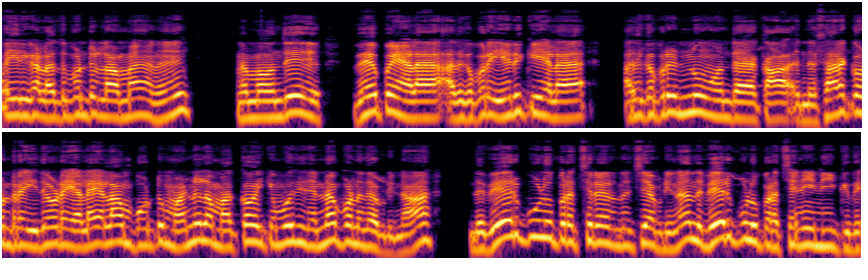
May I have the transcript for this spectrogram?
பயிர்கள் அது மட்டும் இல்லாமல் நம்ம வந்து வேப்ப இலை அதுக்கப்புறம் எருக்கு இலை அதுக்கப்புறம் இன்னும் அந்த கா இந்த சரக்குன்ற இதோட இலையெல்லாம் போட்டு மண்ணில் மக்க வைக்கும் போது இது என்ன பண்ணுது அப்படின்னா இந்த வேர்ப்புழு பிரச்சனை இருந்துச்சு அப்படின்னா அந்த வேர்ப்புழு பிரச்சனையை நீக்குது.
